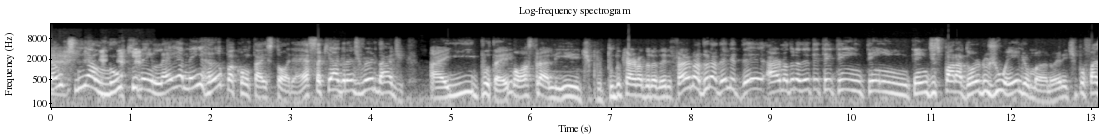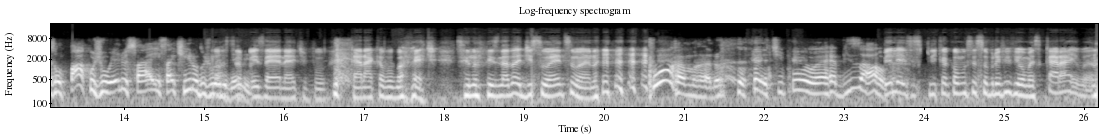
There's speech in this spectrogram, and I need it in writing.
não tinha Luke, nem Leia, nem Han pra contar a história. Essa que é a grande verdade. Aí, puta, ele mostra ali, tipo, tudo que a armadura dele faz. A armadura dele, de- a armadura dele tem, tem, tem, tem, tem disparador do joelho, mano. Ele, tipo, faz um pá com o joelho e sai, sai tiro do joelho Nossa, dele. pois é, né? Tipo, caraca, Boba Fett, você não fez nada disso antes, mano. Porra, mano. tipo, é bizarro. Beleza, explica como você sobreviveu, mas caralho, mano.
